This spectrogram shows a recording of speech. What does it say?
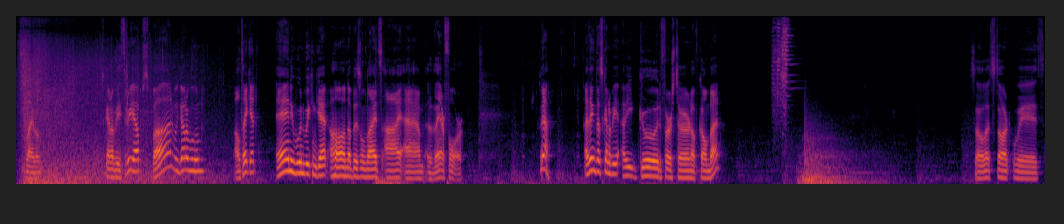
flame him. It's gonna be three ups, but we got a wound. I'll take it. Any wound we can get on Abyssal Knights, I am there for. So yeah, I think that's gonna be a good first turn of combat. So let's start with,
